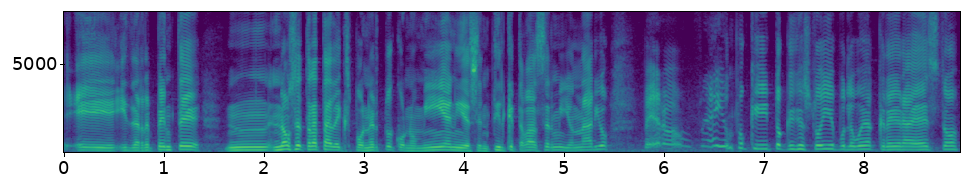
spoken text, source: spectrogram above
eh, y de repente mm, no se trata de exponer tu economía ni de sentir que te vas a hacer millonario, pero hay un poquito que dices, oye, pues le voy a creer a esto.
